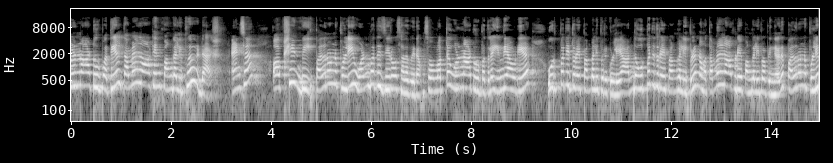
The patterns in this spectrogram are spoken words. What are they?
உள்நாட்டு உற்பத்தியில் தமிழ்நாட்டின் பங்களிப்பு டேஷ் ஆன்சர் ஆப்ஷன் பி பதினொன்று புள்ளி ஒன்பது ஜீரோ சதவீதம். ஸோ மொத்த உள்நாட்டு உற்பத்தியில் இந்தியாவுடைய உற்பத்தி துறை பங்களிப்பு இருக்கு இல்லையா? அந்த உற்பத்தி துறை பங்களிப்பில் நம்ம தமிழ்நாட்டுடைய பங்களிப்பு அப்படிங்கிறது பதினொன்று புள்ளி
